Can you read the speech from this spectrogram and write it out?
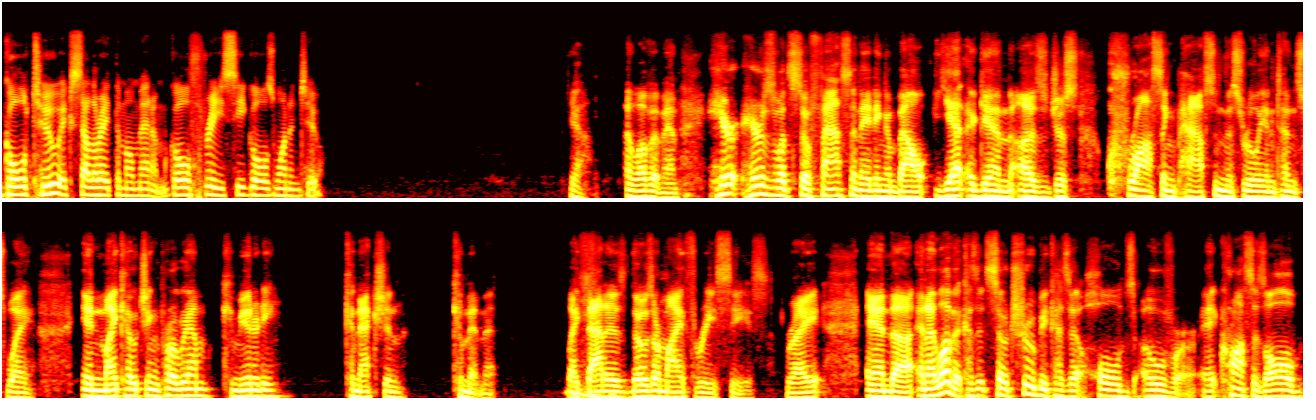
Goal two, accelerate the momentum. Goal three, see goals one and two. I love it, man. Here, here's what's so fascinating about yet again us just crossing paths in this really intense way. In my coaching program, community, connection, commitment. Like that is those are my three C's, right? And uh, and I love it because it's so true because it holds over. It crosses all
